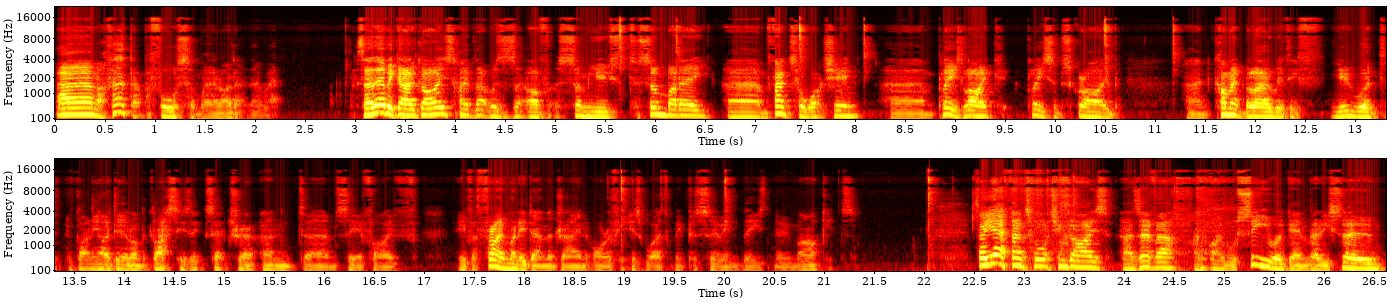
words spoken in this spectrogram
Um, I've heard that before somewhere. I don't know where. So there we go, guys. Hope that was of some use to somebody. Um, thanks for watching. Um, please like, please subscribe and comment below with if you would have got any idea on the glasses etc and um, see if I've either thrown money down the drain or if it is worth me pursuing these new markets. So yeah, thanks for watching guys as ever and I will see you again very soon.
